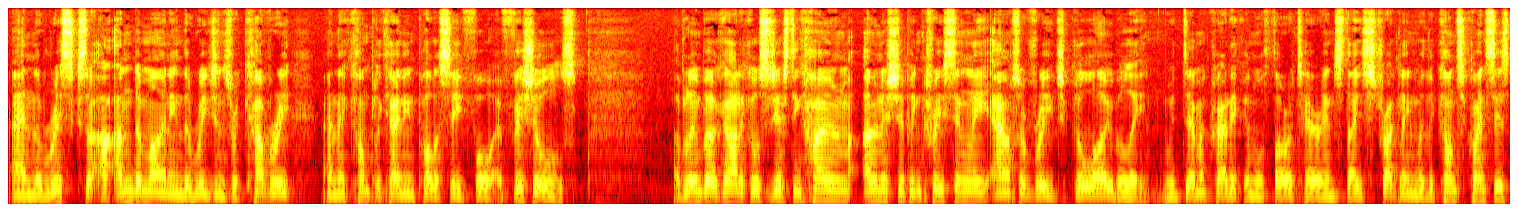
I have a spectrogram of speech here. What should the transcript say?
and the risks are undermining the region's recovery, and they're complicating policy for officials. A Bloomberg article suggesting home ownership increasingly out of reach globally, with democratic and authoritarian states struggling with the consequences,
